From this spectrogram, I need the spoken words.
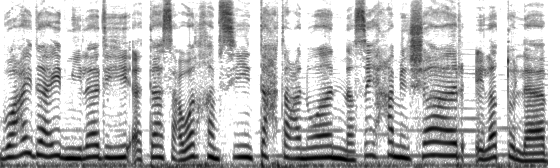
بعيد عيد ميلاده التاسع والخمسين تحت عنوان نصيحة من شاعر إلى الطلاب.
